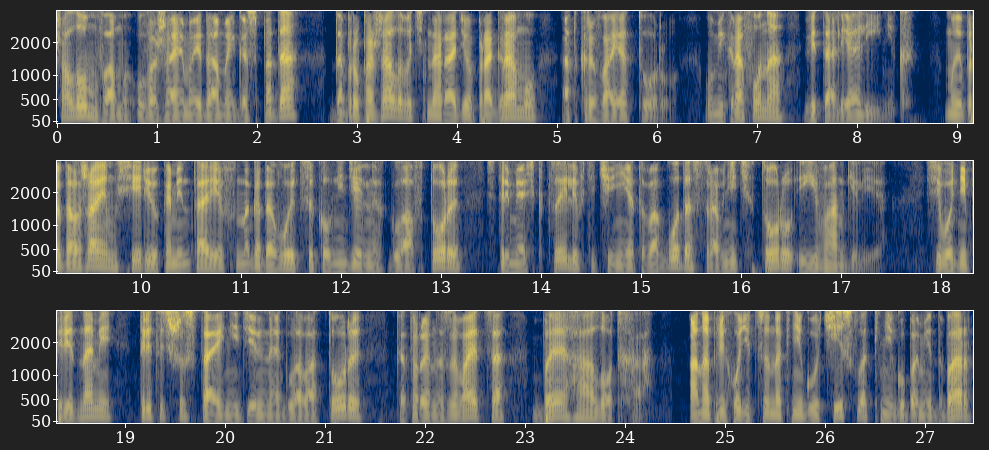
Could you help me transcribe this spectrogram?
Шалом вам, уважаемые дамы и господа! Добро пожаловать на радиопрограмму «Открывая Тору». У микрофона Виталий Алиник. Мы продолжаем серию комментариев на годовой цикл недельных глав Торы, стремясь к цели в течение этого года сравнить Тору и Евангелие. Сегодня перед нами 36-я недельная глава Торы, которая называется «Бегалотха». Она приходится на книгу «Числа», книгу «Бамидбар»,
